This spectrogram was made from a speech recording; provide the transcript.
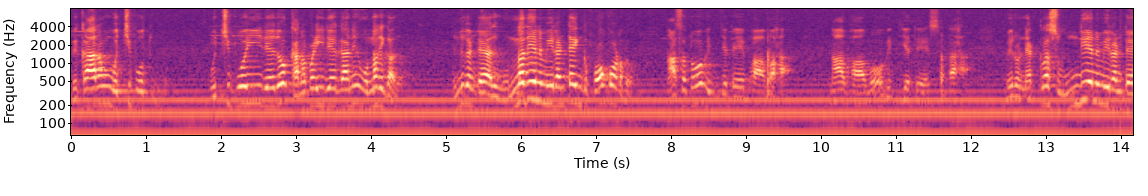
వికారం వచ్చిపోతుంది. వచ్చిపోయేదేదో కనపడేదే కానీ ఉన్నది కాదు. ఎందుకంటే అది ఉన్నది అని మీరంటే ఇంక పోకూడదు. నాసతో విద్యతే భావ నా భావో విద్యతే సత. మీరు నెక్లెస్ ఉంది అని మీరంటే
